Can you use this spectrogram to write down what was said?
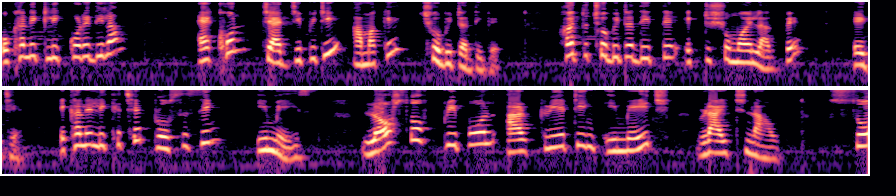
ওখানে ক্লিক করে দিলাম। এখন চ্যাট জিপিটি আমাকে ছবিটা দিবে। হয়তো ছবিটা দিতে একটু সময় লাগবে। এই যে, এখানে লিখেছে processing image lots of people are creating image right now so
